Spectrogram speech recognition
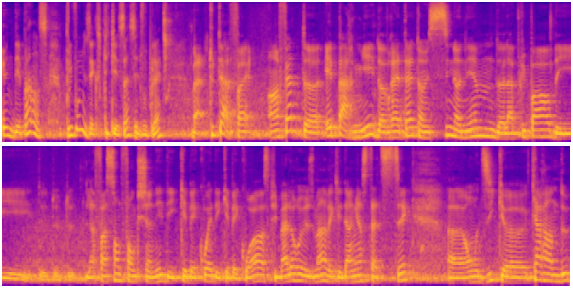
une dépense. Pouvez-vous nous expliquer ça, s'il vous plaît? Ben, tout à fait. En fait, euh, épargner devrait être un synonyme de la plupart des. de, de- de- de la façon de fonctionner des Québécois et des Québécoises. Puis malheureusement, avec les dernières statistiques, euh, on dit que 42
